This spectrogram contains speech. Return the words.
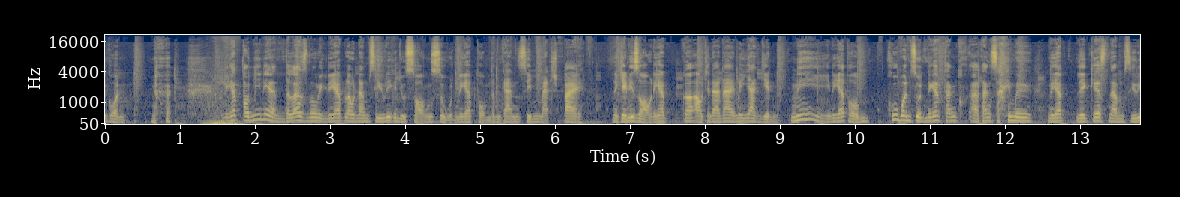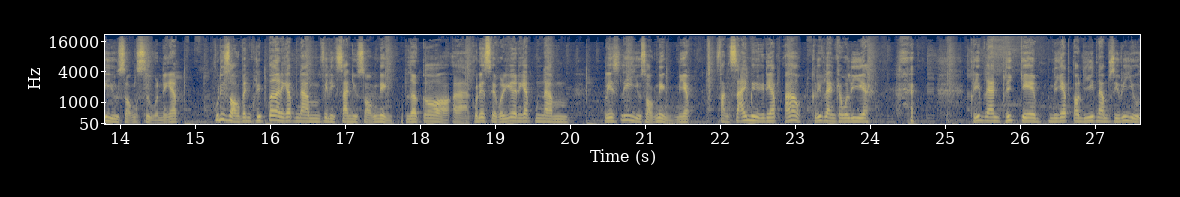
ทุกคนนะครับตอนนี้เนี่ย Dallas Mavericks นะครับเรานำซีรีส์กันอยู่ 2-0 นะครับผมทำการซิมแมตช์ไป ในเกมที่2นะครับก็เอาชนะได้ไม่ยากเย็นนี่นะครับผมคู่บนสุดนะครับทั้งอ่าทางซ้ายมือนะครับ Lakers นำซีรีส์อยู่ 2-0 นะครับคู่ที่ 2 เป็น Clipper นะครับนำ Phoenix Sun อยู่ 2-1 แล้วก็อ่า Golden State Warriors นะครับนำ Grizzly อยู่ 2-1นะครับฝั่งซ้ายมือนะครับอ้าว Cleveland Cavaliers คลิฟแลนด์พลิกเกมนะครับตอนนี้นำซีรีส์อยู่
